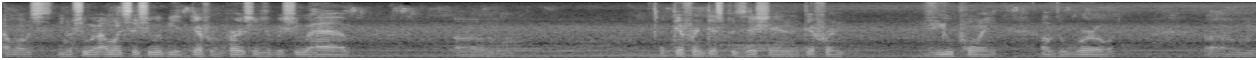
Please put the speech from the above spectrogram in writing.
I to, you know, she would, I want to say she would be a different person, but she would have um, a different disposition, a different viewpoint of the world. Um,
